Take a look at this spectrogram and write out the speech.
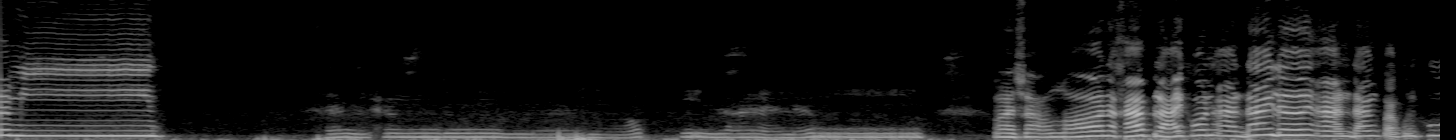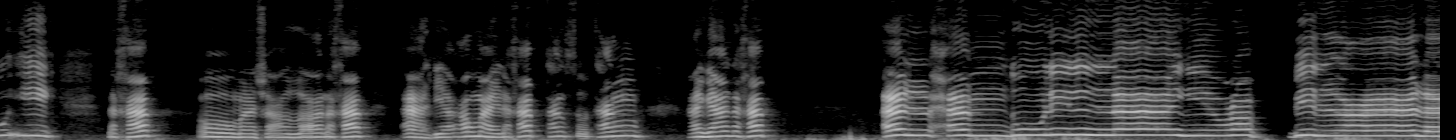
ามี มาชาอัลลอฮ์นะครับ หลายคนอ่านได้เลย อ่านดังกว่าคุณครูอีกนะครับ โอ้มาชาอัลลอฮ์นะครับ อะเดี๋ยวเอาใหม่นะครับ ทั้งสุดทั้งอายะนะครับอัลฮัมดุลิลลาฮิรับบิลอาลา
